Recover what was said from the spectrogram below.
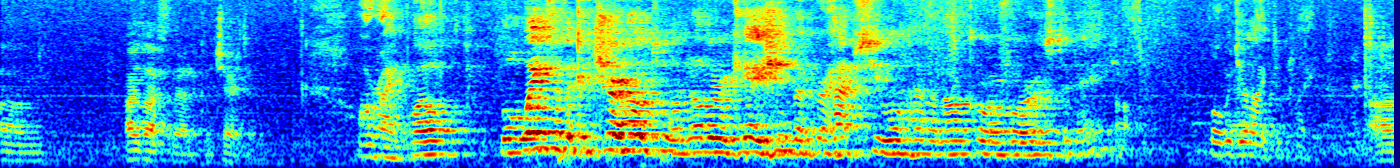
um, I'd like to learn the concerto. All right, well, we'll wait for the concerto to another occasion, but perhaps you will have an encore for us today. What would you like to play? Um,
